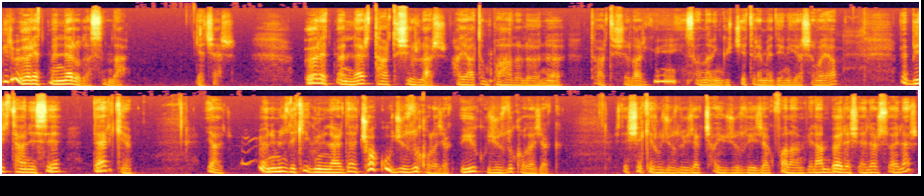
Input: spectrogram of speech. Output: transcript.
Bir öğretmenler odasında geçer. Öğretmenler tartışırlar hayatın pahalılığını, tartışırlar. insanların güç yetiremediğini yaşamaya. Ve bir tanesi der ki ya önümüzdeki günlerde çok ucuzluk olacak. Büyük ucuzluk olacak. İşte şeker ucuzlayacak, çay ucuzlayacak falan filan böyle şeyler söyler.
